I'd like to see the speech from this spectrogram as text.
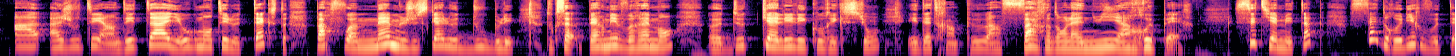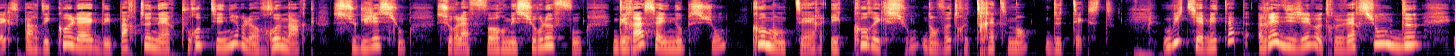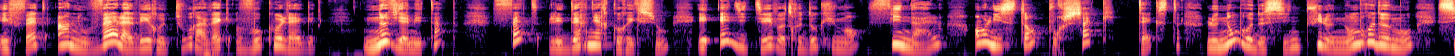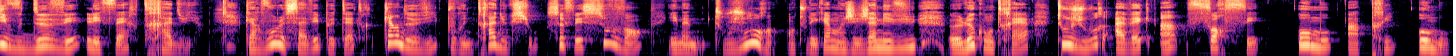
ajouter un détail et augmenter le texte, parfois même jusqu'à le doubler. Donc ça permet vraiment euh, de caler les corrections et d'être un peu un phare dans la nuit, un repère. Septième étape, Faites relire vos textes par des collègues, des partenaires pour obtenir leurs remarques, suggestions sur la forme et sur le fond grâce à une option commentaires et corrections dans votre traitement de texte. Huitième étape, rédigez votre version 2 et faites un nouvel aller-retour avec vos collègues. Neuvième étape, faites les dernières corrections et éditez votre document final en listant pour chaque texte le nombre de signes puis le nombre de mots si vous devez les faire traduire. Car vous le savez peut-être qu'un devis pour une traduction se fait souvent, et même toujours, en tous les cas moi j'ai jamais vu euh, le contraire, toujours avec un forfait homo, un prix homo.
